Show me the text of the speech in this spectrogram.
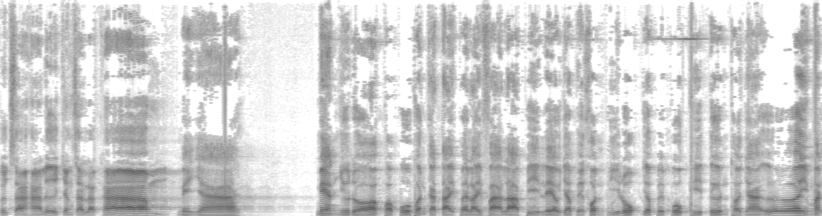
ปรึกษาหารือจังสันละคามเมญาแม่นอยู่ดอกพอปูเพิ่นกระไต่ไปไหลฝ่าลาปีแล้วอย่าไปคนผีลุกอย่าไปปลุกผีตื่นถอญาเอ้ย มัน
